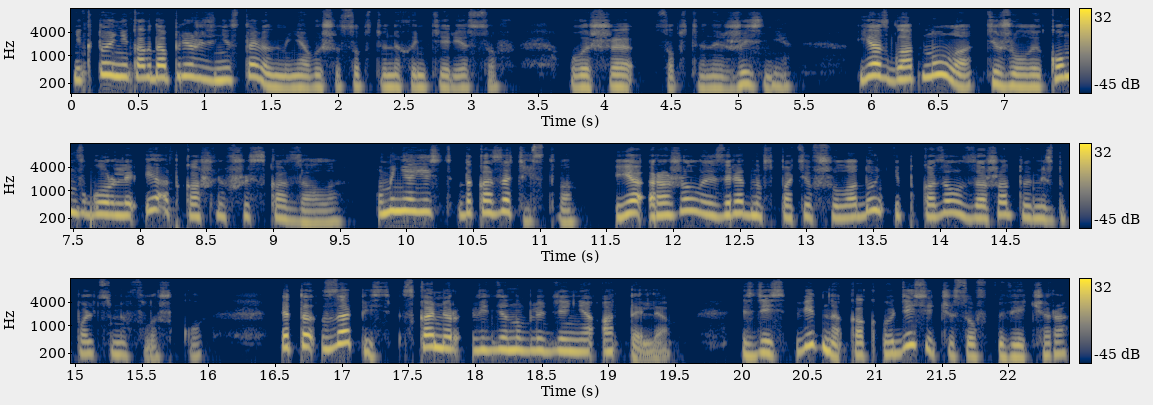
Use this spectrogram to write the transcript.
Никто и никогда прежде не ставил меня выше собственных интересов, выше собственной жизни. Я сглотнула тяжелый ком в горле и, откашлявшись, сказала. «У меня есть доказательства». Я рожала изрядно вспотевшую ладонь и показала зажатую между пальцами флешку – это запись с камер видеонаблюдения отеля. Здесь видно, как в 10 часов вечера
